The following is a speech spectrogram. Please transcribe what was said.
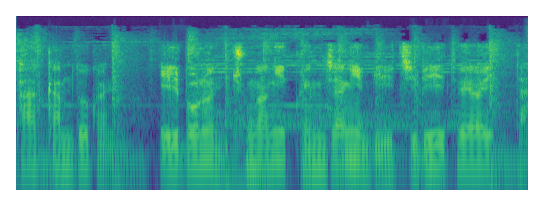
박 감독은 일본은 중앙이 굉장히 밀집이 되어 있다.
